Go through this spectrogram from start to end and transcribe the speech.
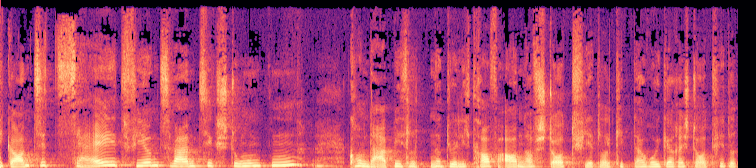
die ganze Zeit, 24 Stunden. Kommt auch ein bisschen natürlich drauf an, auf Stadtviertel, gibt auch ruhigere Stadtviertel.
